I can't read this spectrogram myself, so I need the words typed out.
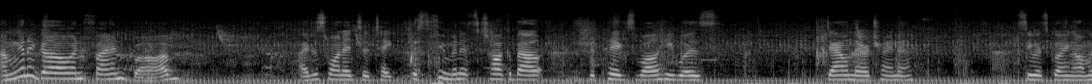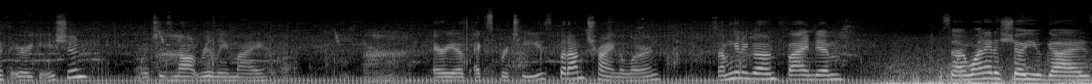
I'm going to go and find Bob. I just wanted to take just a few minutes to talk about the pigs while he was down there trying to see what's going on with irrigation, which is not really my uh, area of expertise, but I'm trying to learn. So I'm gonna go and find him. So I wanted to show you guys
